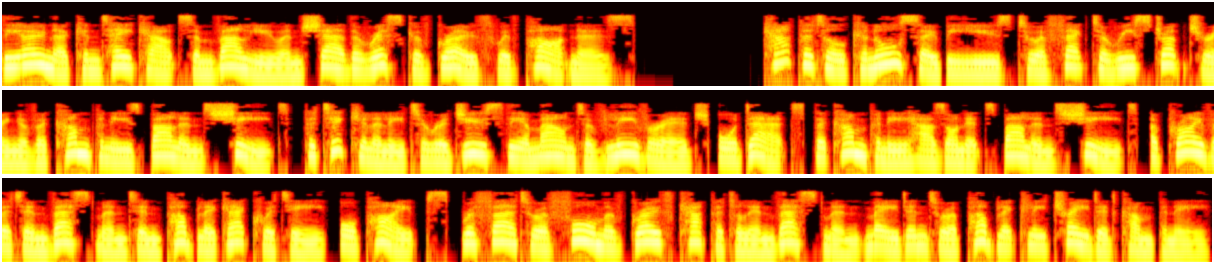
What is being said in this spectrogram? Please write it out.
the owner can take out some value and share the risk of growth with partners. Capital can also be used to effect a restructuring of a company's balance sheet, particularly to reduce the amount of leverage or debt the company has on its balance sheet. A private investment in public equity, or PIPEs, refer to a form of growth capital investment made into a publicly traded company.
